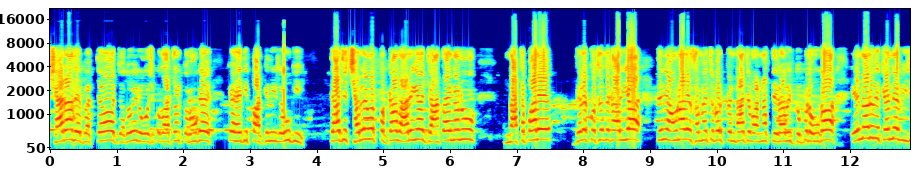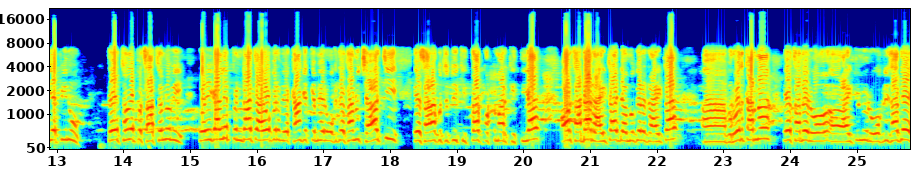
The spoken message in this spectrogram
ਸ਼ਹਿਰਾਂ ਦੇ ਵਿੱਚ ਜਦੋਂ ਵੀ ਰੋਸ ਪ੍ਰਦਰਸ਼ਨ ਕਰੋਗੇ, ਕਿਸੇ ਦੀ ਪੱਗ ਨਹੀਂ ਲਊਗੀ। ਤੇ ਅੱਜ ਸ਼ਰੇਆਮ ਪੱਗਾਂ ਲਾ ਰਹੀਆਂ, ਜਾਂ ਤਾਂ ਇਹਨਾਂ ਨੂੰ ਨੱਥ ਪਾ ਲੇ ਜਿਹੜੇ ਕੁਛ ਅਧਿਕਾਰੀ ਆ, ਤੇ ਆਉਣ ਵਾਲੇ ਸਮੇਂ 'ਚ ਫਿਰ ਪਿੰਡਾਂ 'ਚ ਵੜਨਾ ਤੇਰਾ ਵੀ ਦੁੱਬੜ ਹੋਊਗਾ। ਇਹਨਾਂ ਨੂੰ ਵੀ ਕਹਿੰਦੇ ਬੀਜੇਪੀ ਨੂੰ, ਤੇ ਇੱਥੋਂ ਦੇ ਪ੍ਰਸ਼ਾਸਨ ਨੂੰ ਵੀ। ਕੋਈ ਗੱਲ ਨਹੀਂ, ਪਿੰਡਾਂ 'ਚ ਆਇਓ, ਫਿਰ ਵੇਖਾਂਗੇ ਕਿਵੇਂ ਰੋਕਦੇ ਸਾਨੂੰ। ਸ਼ਹਿਰ 'ਚ ਹੀ ਇਹ ਸਾਰਾ ਕੁਝ ਤੁਸੀਂ ਕੀਤਾ, ਕੁੱਟਮਾਰ ਕੀਤੀ ਆ। ਔਰ ਸਾਡਾ ਰਾਈਟ ਆ ਡੈਮੋਕ੍ਰੇਟ ਰਾਈਟ ਆ। ਵਿਰੋਧ ਕਰਨਾ, ਇਹ ਸਾਡੇ ਰਾਈਟ ਨੂੰ ਰੋਕ ਨਹੀਂ ਸਕਦੇ।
